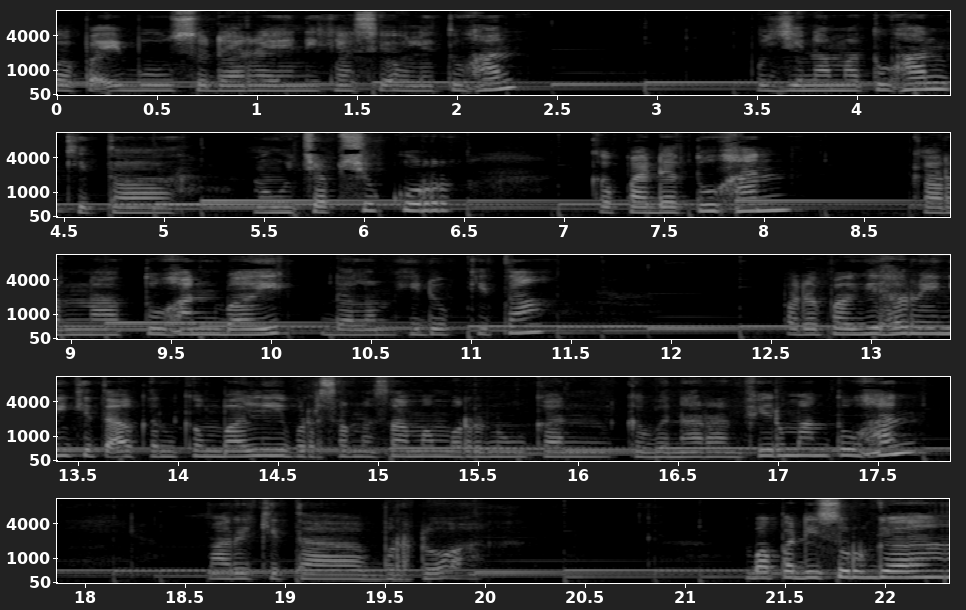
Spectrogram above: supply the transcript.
Bapak Ibu Saudara yang dikasih oleh Tuhan. Puji nama Tuhan, kita mengucap syukur kepada Tuhan karena Tuhan baik dalam hidup kita. Pada pagi hari ini kita akan kembali bersama-sama merenungkan kebenaran firman Tuhan. Mari kita berdoa. Bapa di surga,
